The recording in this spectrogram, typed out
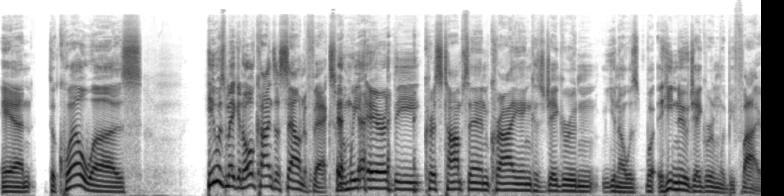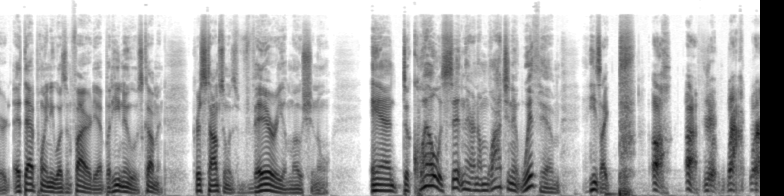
And D'Qwell was. He was making all kinds of sound effects when we aired the Chris Thompson crying because Jay Gruden, you know, was he knew Jay Gruden would be fired. At that point, he wasn't fired yet, but he knew it was coming. Chris Thompson was very emotional. And D'Qwell was sitting there, and I'm watching it with him. And he's like, oh, ah, wah, wah."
